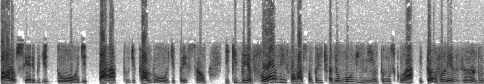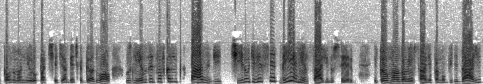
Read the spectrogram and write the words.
para o cérebro de dor, de tato, de calor, de pressão e que devolvem informação para a gente fazer um movimento muscular. Então eu vou lesando, causando uma neuropatia diabética gradual, os nervos eles vão ficando incapazes de tirar ou de receber a mensagem do cérebro. Então eu mando a mensagem para a mobilidade,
